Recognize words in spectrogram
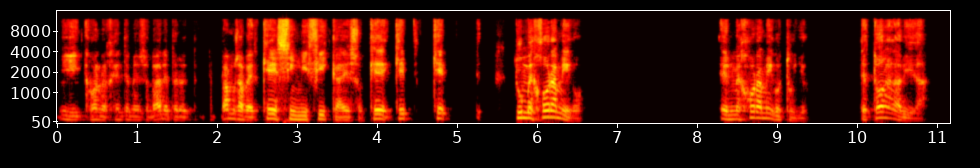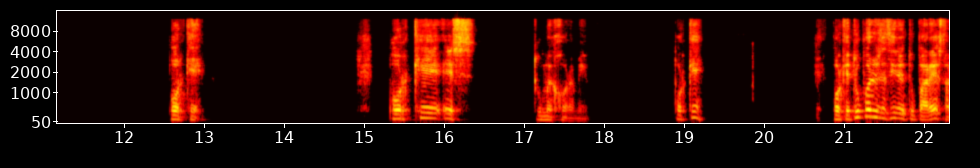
y cuando la gente me dice, vale, pero vamos a ver, ¿qué significa eso? ¿Qué, qué, qué, tu mejor amigo, el mejor amigo tuyo? de toda la vida. ¿Por qué? ¿Por qué es tu mejor amigo? ¿Por qué? Porque tú puedes decir de tu pareja,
